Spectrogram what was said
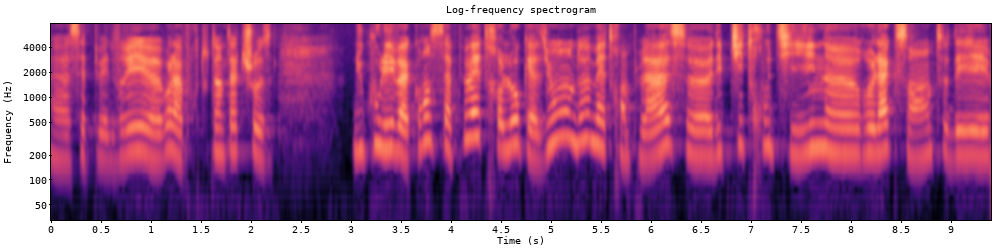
ça peut être vrai voilà pour tout un tas de choses. Du coup, les vacances, ça peut être l'occasion de mettre en place euh, des petites routines euh, relaxantes, des,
